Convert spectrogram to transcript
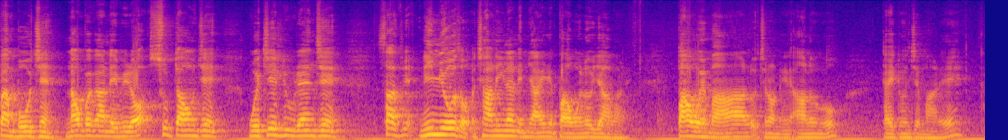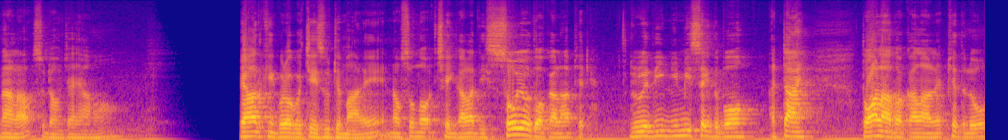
ပံ့ပိုးခြင်းနောက်ဘက်ကနေပြီးတော့ဆူတောင်းခြင်းငွေကြေးလှူဒန်းခြင်းစသဖြင့်နှီးမျိုးစုံအခြားနည်းလမ်းတွေအများကြီးနဲ့ပါဝင်လို့ရပါတယ်ပါဝင်ပါလို့ကျွန်တော်အနေနဲ့အားလုံးကိုတိုက်တွန်းချင်ပါတယ်ခဏလောက်ဆူတောင်းကြရအောင် ဘုရားသခင်ကိုရောကိုယေရှုတင်ပါတယ်နောက်ဆုံးတော့အချိန်ကာလဒီဆိုးရုပ်တော်ကာလဖြစ်တယ်လူတွေဒီမိမိစိတ်သဘောအတိုင်းသွာလာတော့ကာလလည်းဖြစ်တယ်လို့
